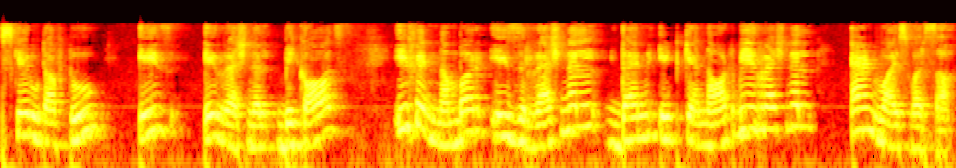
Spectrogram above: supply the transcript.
square root of 2 is irrational because if a number is rational then it cannot be irrational and vice versa.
